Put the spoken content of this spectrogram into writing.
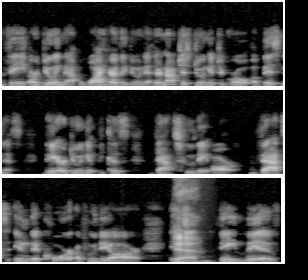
they are doing that. Why are they doing it? They're not just doing it to grow a business. They are doing it because that's who they are. That's in the core of who they are. It's, Yeah. They live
